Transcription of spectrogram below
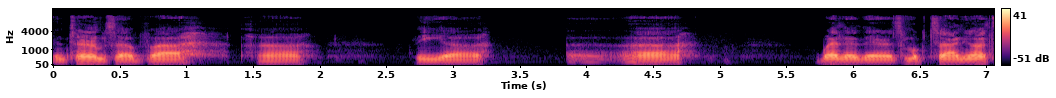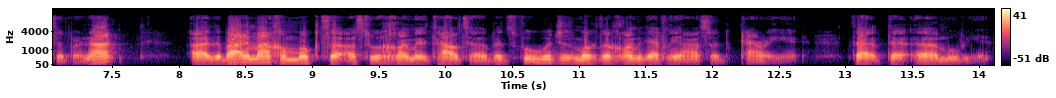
in terms of uh, uh, the uh, uh, whether there's muktzah on Yosef or not. Uh, the body machal muktzah asur chomi talta. If it's food which is muktzah chomi, definitely also carrying it, that, uh, moving it.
